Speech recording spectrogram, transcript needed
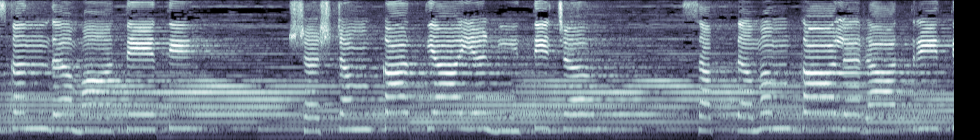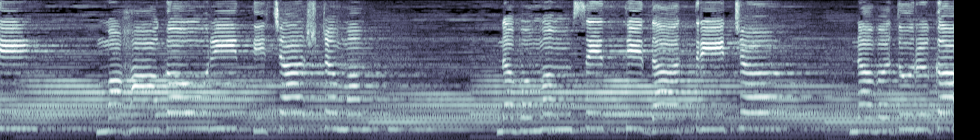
स्कन्दमातेति षष्ठं कात्यायनीति च सप्तमं कालरात्रीति महागौरीति चाष्टमम् नवमं सिद्धिदात्री च नवदुर्गा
